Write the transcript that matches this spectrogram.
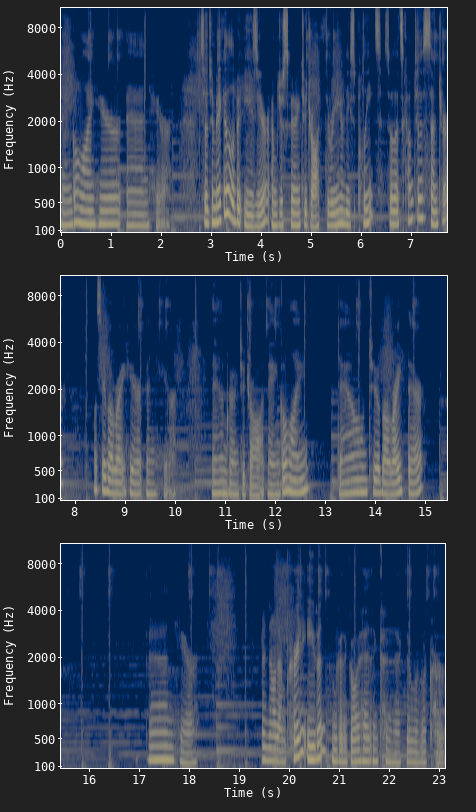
angle line here and here. So to make it a little bit easier, I'm just going to draw three of these pleats. So let's come to the center. Let's say about right here and here. And I'm going to draw an angle line down to about right there. And here. And now that I'm pretty even, I'm going to go ahead and connect it with a curve.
